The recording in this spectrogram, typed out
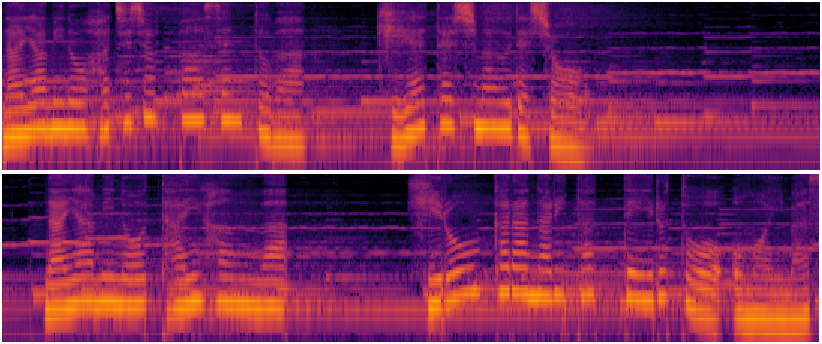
悩みの80%は消えてしまうでしょう。悩みの大半は疲労から成り立っていると思います。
